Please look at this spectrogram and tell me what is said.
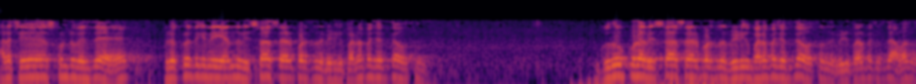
అలా చేసుకుంటూ వెళ్తే ప్రకృతికి నీ ఎందు విశ్వాసం ఏర్పడుతుంది. వీడికి పనప చెప్తే అవుతుంది. గురువు కూడా విశ్వాసం ఏర్పడుతుంది. వీడికి పనప చెప్తే అవుతుంది వీడి పనప చెప్తే అవదు.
